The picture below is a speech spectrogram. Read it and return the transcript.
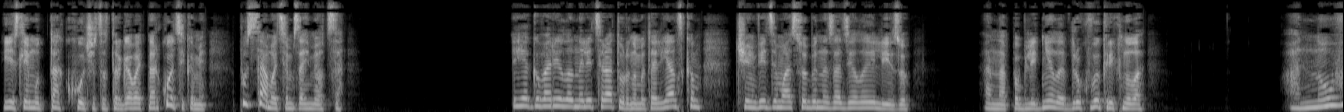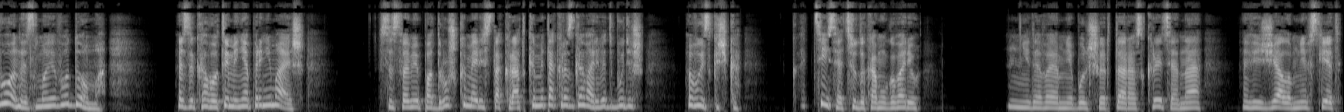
Если ему так хочется торговать наркотиками, пусть сам этим займется. Я говорила на литературном итальянском, чем, видимо, особенно задела Элизу. Она побледнела и вдруг выкрикнула. «А ну вон из моего дома! За кого ты меня принимаешь? Со своими подружками-аристократками так разговаривать будешь? Выскочка! Катись отсюда, кому говорю!» Не давая мне больше рта раскрыть, она визжала мне вслед.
